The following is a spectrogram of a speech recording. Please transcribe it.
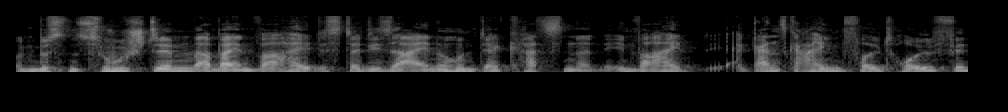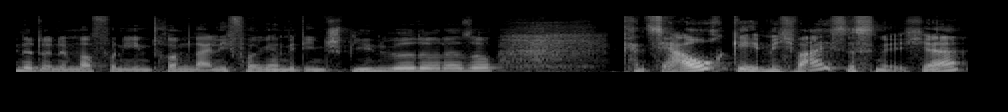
und müssen zustimmen, aber in Wahrheit ist da dieser eine Hund, der Katzen in Wahrheit ganz geheimvoll toll findet und immer von ihnen träumt, eigentlich voll gerne mit ihnen spielen würde oder so. Kann es ja auch geben, ich weiß es nicht, ja.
